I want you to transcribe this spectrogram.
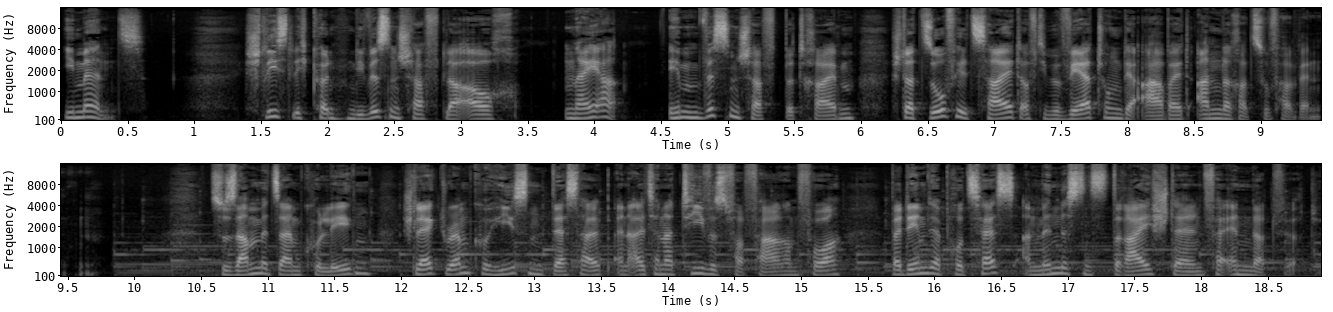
immens. Schließlich könnten die Wissenschaftler auch, naja, eben Wissenschaft betreiben, statt so viel Zeit auf die Bewertung der Arbeit anderer zu verwenden. Zusammen mit seinem Kollegen schlägt Remco Heeson deshalb ein alternatives Verfahren vor, bei dem der Prozess an mindestens drei Stellen verändert wird.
